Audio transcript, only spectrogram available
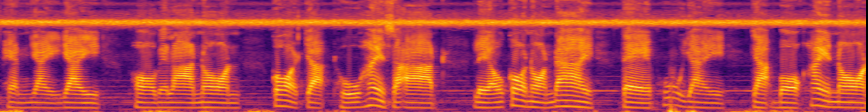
แผ่นใหญ่ๆ พอเวลานอนก็จะถูให้สะอาด แล้วก็นอนได้ แต่ผู้ใหญ่จะบอกให้นอน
